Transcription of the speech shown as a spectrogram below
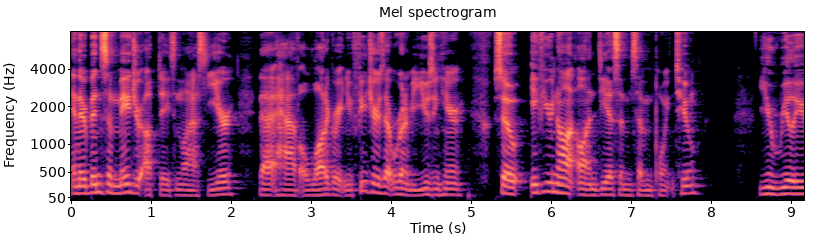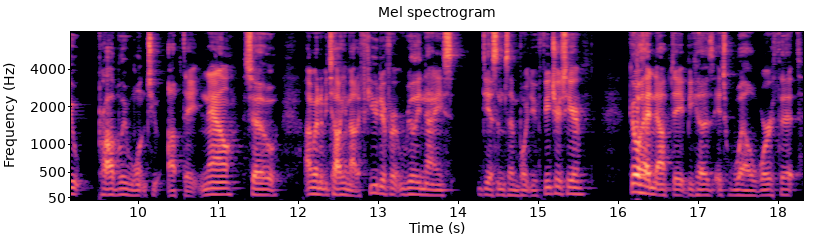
And there have been some major updates in the last year that have a lot of great new features that we're going to be using here. So if you're not on DSM 7.2, you really probably want to update now. So I'm going to be talking about a few different really nice DSM 7.2 features here. Go ahead and update because it's well worth it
